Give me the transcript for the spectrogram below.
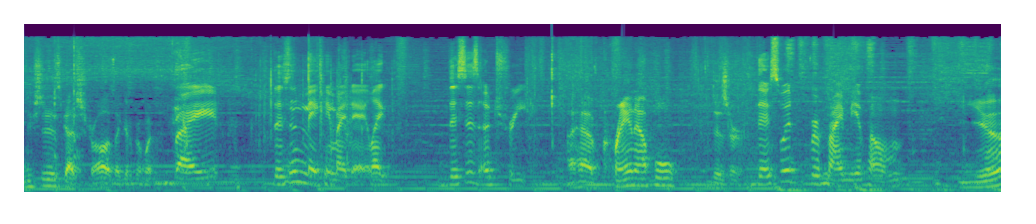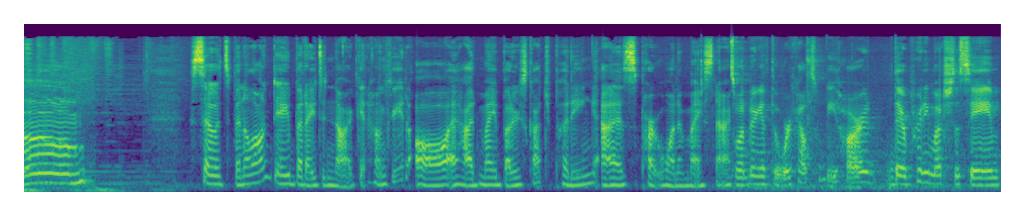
You should have just got straws. I could have been like. Right. This is making my day. Like, this is a treat. I have cran apple dessert. This would remind me of home. Yum. So it's been a long day, but I did not get hungry at all. I had my butterscotch pudding as part one of my snack. I was wondering if the workouts will be hard. They're pretty much the same.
